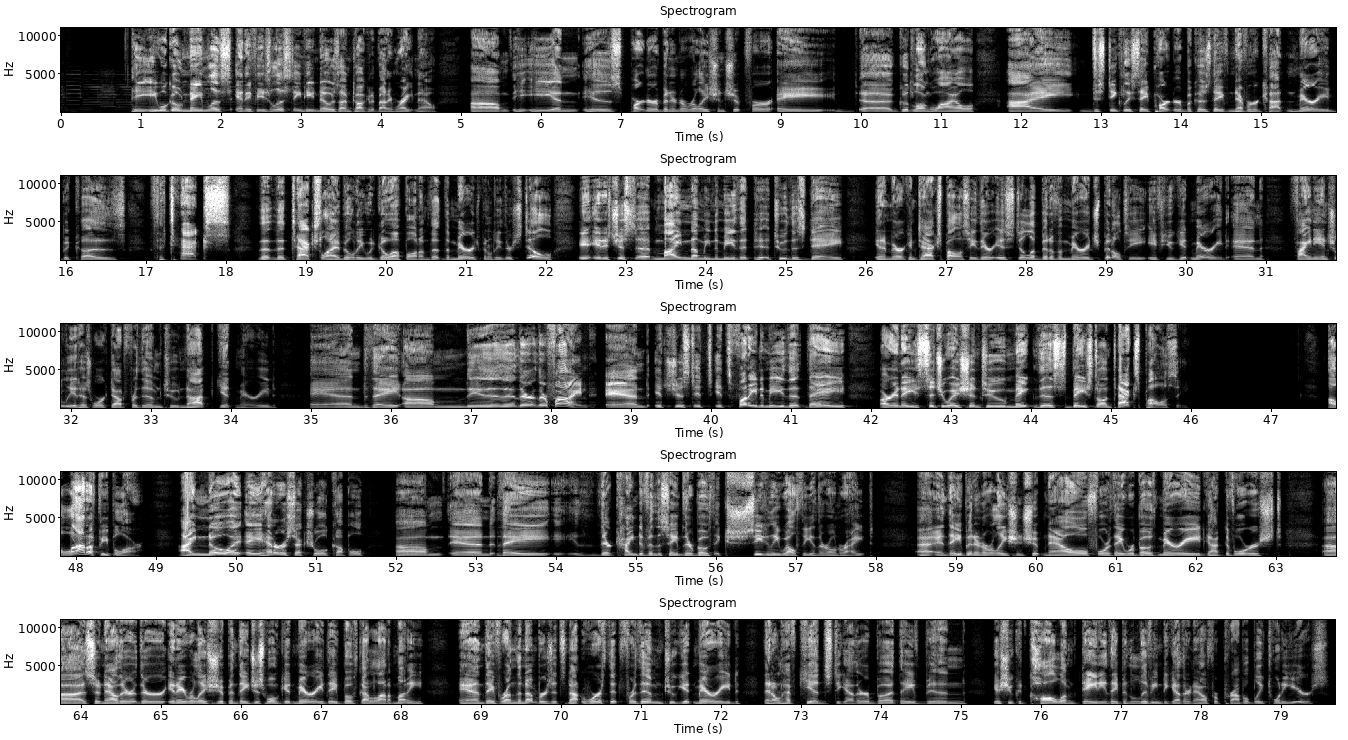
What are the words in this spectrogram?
He he will go nameless, and if he's listening, he knows I'm talking about him right now. Um, he he and his partner have been in a relationship for a uh, good long while. I distinctly say partner because they've never gotten married because the tax the the tax liability would go up on them. The the marriage penalty. They're still. It, it is just uh, mind numbing to me that uh, to this day in American tax policy there is still a bit of a marriage penalty if you get married, and financially it has worked out for them to not get married. And they um they're they're fine, and it's just it's it's funny to me that they are in a situation to make this based on tax policy. A lot of people are. I know a, a heterosexual couple, um, and they they're kind of in the same. They're both exceedingly wealthy in their own right, uh, and they've been in a relationship now for they were both married, got divorced. Uh, so now they're they're in a relationship and they just won't get married. They've both got a lot of money and they've run the numbers. It's not worth it for them to get married. They don't have kids together, but they've been I guess you could call them dating. They've been living together now for probably 20 years.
